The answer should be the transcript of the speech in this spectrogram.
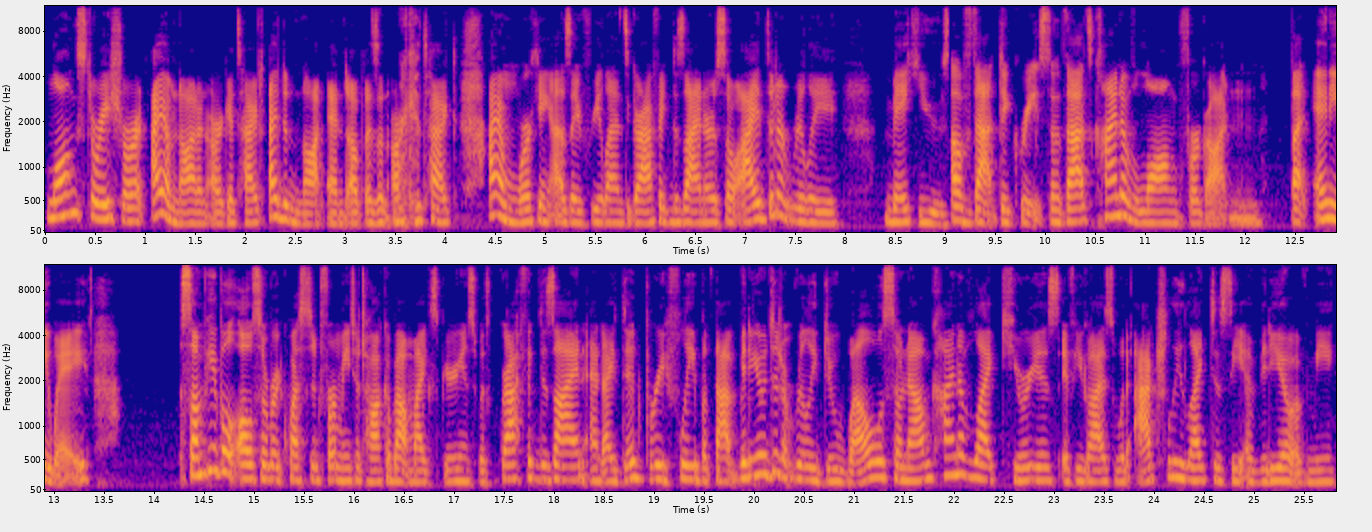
long story short, I am not an architect. I did not end up as an architect. I am working as a freelance graphic designer, so I didn't really make use of that degree. So that's kind of long forgotten. But anyway, some people also requested for me to talk about my experience with graphic design, and I did briefly, but that video didn't really do well. So now I'm kind of like curious if you guys would actually like to see a video of me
